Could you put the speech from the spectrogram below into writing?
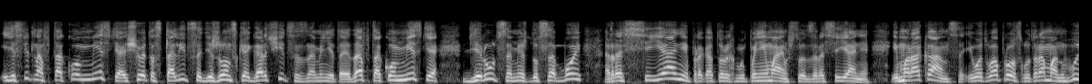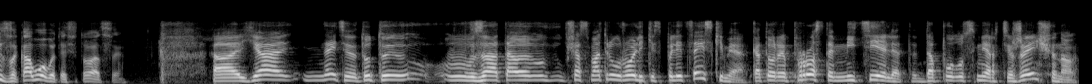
и действительно в таком месте, а еще это столица Дижонской горчицы знаменитая, да, в таком месте дерутся между собой россияне, про которых мы понимаем, что это за россияне, и марокканцы. И вот вопрос, вот, Роман, вы за кого в этой ситуации? А, я, знаете, тут э, за, сейчас смотрю ролики с полицейскими, которые просто метелят до полусмерти женщину,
